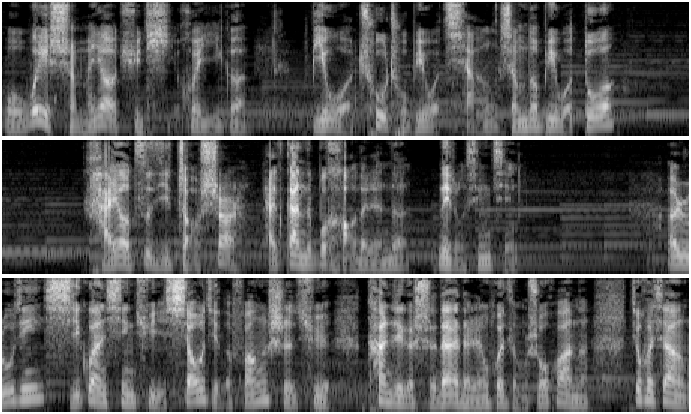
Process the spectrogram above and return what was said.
我为什么要去体会一个比我处处比我强，什么都比我多？还要自己找事儿，还干得不好的人的那种心情，而如今习惯性去以消解的方式去看这个时代的人会怎么说话呢？就会像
